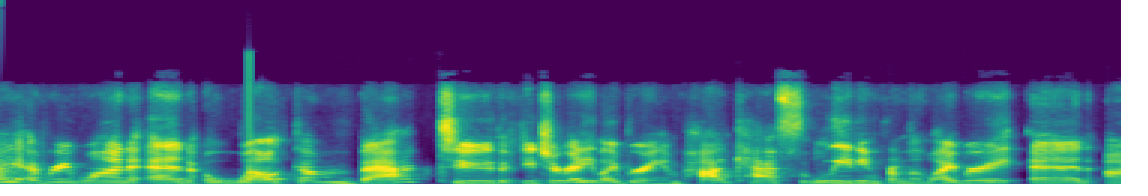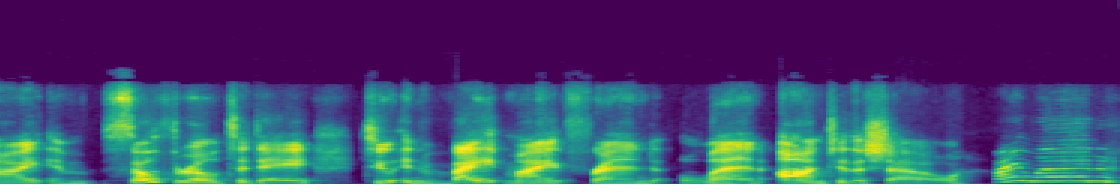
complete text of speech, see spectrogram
Hi, everyone, and welcome back to the Future Ready Librarian podcast, leading from the library. And I am so thrilled today to invite my friend Len onto the show. Hi, Len.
